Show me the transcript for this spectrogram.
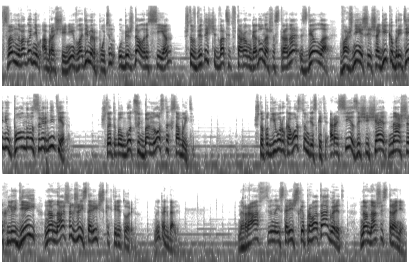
в своем новогоднем обращении Владимир Путин убеждал россиян, что в 2022 году наша страна сделала важнейшие шаги к обретению полного суверенитета, что это был год судьбоносных событий, что под его руководством, дескать, Россия защищает наших людей на наших же исторических территориях. Ну и так далее. Нравственная историческая правота, говорит, на нашей стороне.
